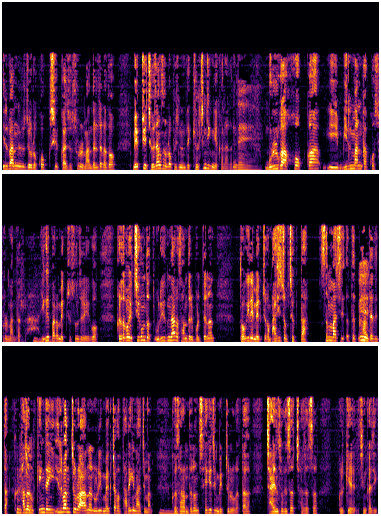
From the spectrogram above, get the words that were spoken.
일반적으로 곡식까지 술을 만들더라도 맥주의 저장성을 높여주는데 결정적인 역할을 하거든요. 네. 물과 호흡과 이 밀만 갖고 술을 만들어라. 음. 이게 바로 맥주 순수령이고 그러다 보니 지금도 우리나라 사람들이 볼 때는 독일의 맥주가 맛이 좀 적다. 쓴맛이 음. 어떤 강한 때도 있다. 그렇죠. 하는 굉장히 일반적으로 아는 우리 맥주가 다르긴 하지만 음. 그 사람들은 세계적 맥주를 갖다가 자연 속에서 찾아서 그렇게 지금까지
